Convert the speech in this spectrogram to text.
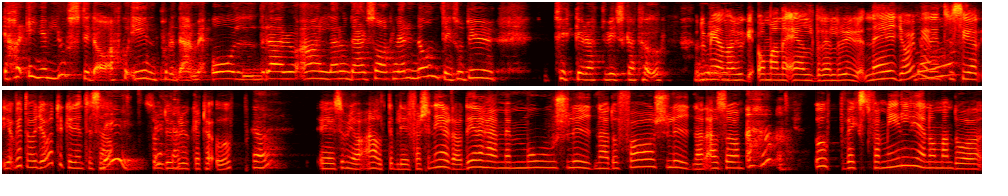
jag, har ingen lust idag att gå in på det där med åldrar och alla de där sakerna. Är det någonting som du tycker att vi ska ta upp? Du menar hur, om man är äldre eller yngre? Nej, jag är ja. mer intresserad. Jag vet vad jag tycker är intressant Nej, som du brukar ta upp. Ja. Eh, som jag alltid blir fascinerad av. Det är det här med mors lydnad och fars lydnad. Alltså, Aha uppväxtfamiljen om man då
